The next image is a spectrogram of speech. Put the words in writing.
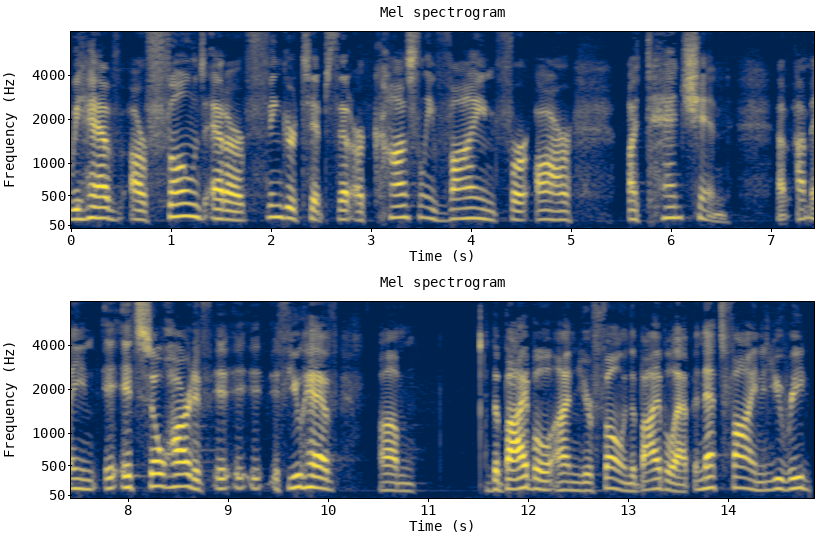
We have our phones at our fingertips that are constantly vying for our attention. I mean, it's so hard if if you have um, the Bible on your phone, the Bible app, and that's fine. And you read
